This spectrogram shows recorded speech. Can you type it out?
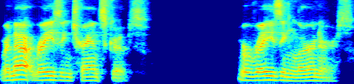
We're not raising transcripts. We're raising learners.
